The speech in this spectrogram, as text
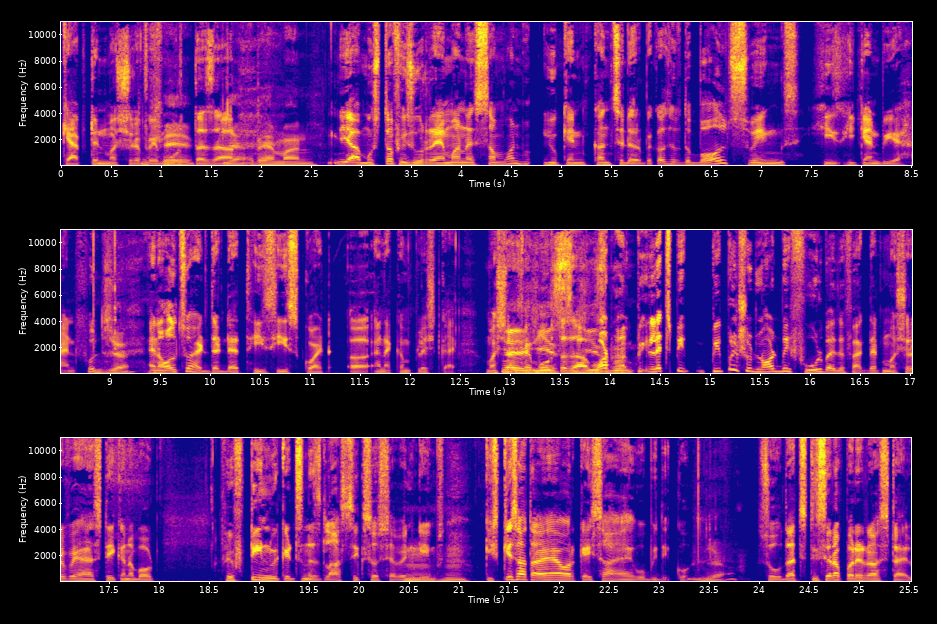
captain Mashrafe Mortaza. yeah, Rahman. Yeah Mustafizur Rahman is someone you can consider because if the ball swings he he can be a handful. Yeah. And also at the death he's he's quite uh, an accomplished guy. Mashraf yeah, what uh, let's be people should not be fooled by the fact that Mashraf has taken about 15 wickets in last six और सेवन गेम्स किसके साथ आया है और कैसा आया है वो भी देखो। सो दैट्स तीसरा Perera style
